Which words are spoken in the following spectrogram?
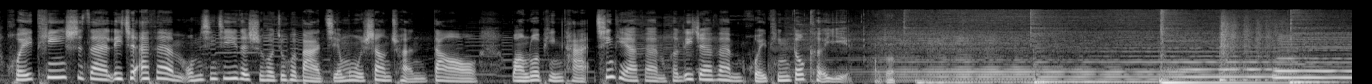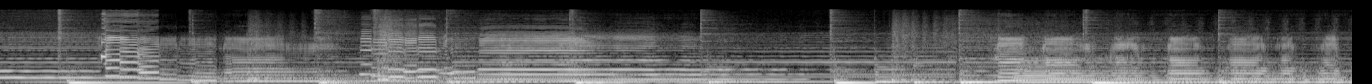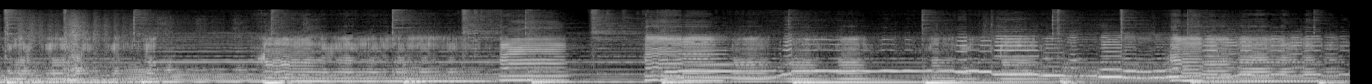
回听是在荔枝 FM，我们星期一的时候就会把节目上传到网络平台，蜻蜓 FM 和荔枝 FM 回听都可以。好的。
